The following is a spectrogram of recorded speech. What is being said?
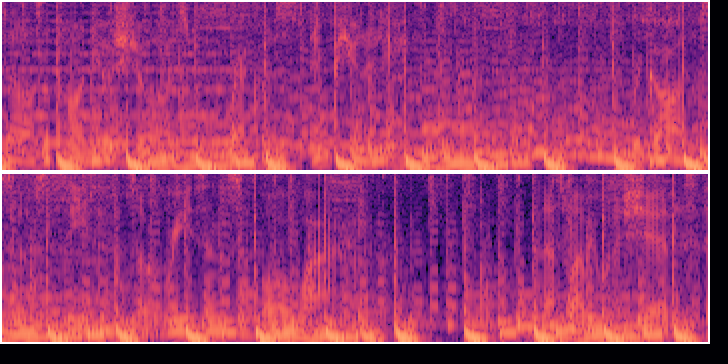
themselves upon your shores with reckless impunity, regardless of seasons or reasons or why. And that's why we want to share this.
